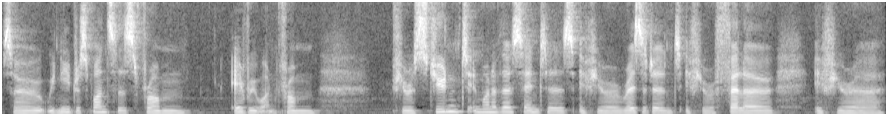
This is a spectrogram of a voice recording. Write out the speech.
So we need responses from everyone, from if you're a student in one of those centers, if you're a resident, if you're a fellow, if you're a,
